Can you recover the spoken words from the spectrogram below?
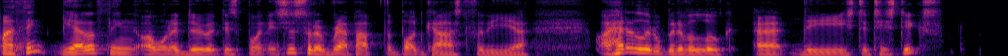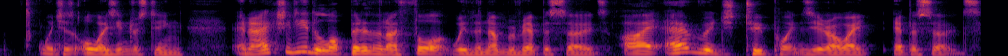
I think the other thing I want to do at this point is just sort of wrap up the podcast for the year. I had a little bit of a look at the statistics which is always interesting. And I actually did a lot better than I thought with the number of episodes. I averaged 2.08 episodes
